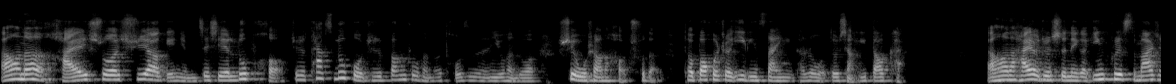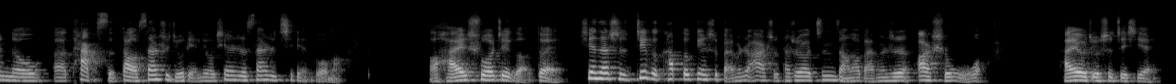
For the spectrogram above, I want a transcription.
然后呢，还说需要给你们这些 loophole，就是 tax loophole，就是帮助很多投资人有很多税务上的好处的。他包括这一零三亿，他说我都想一刀砍。然后呢，还有就是那个 increase marginal 呃 tax 到三十九点六，现在是三十七点多嘛。哦，还说这个对，现在是这个 capital gain 是百分之二十，他说要增长到百分之二十五。还有就是这些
